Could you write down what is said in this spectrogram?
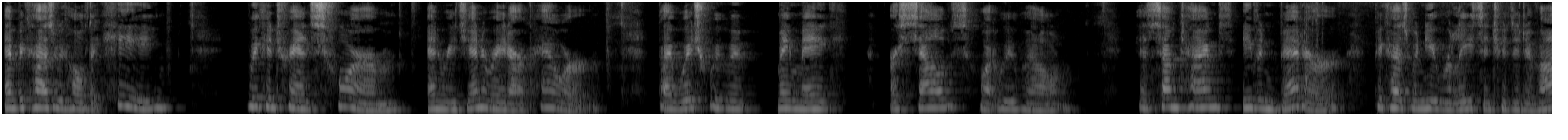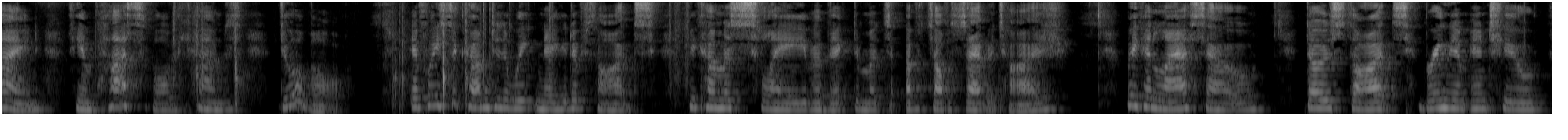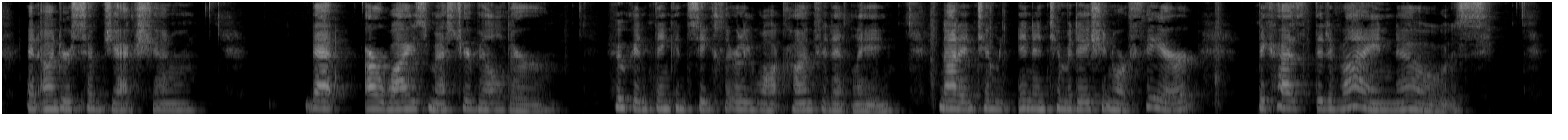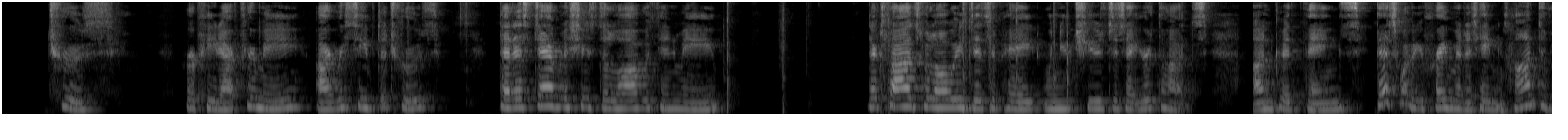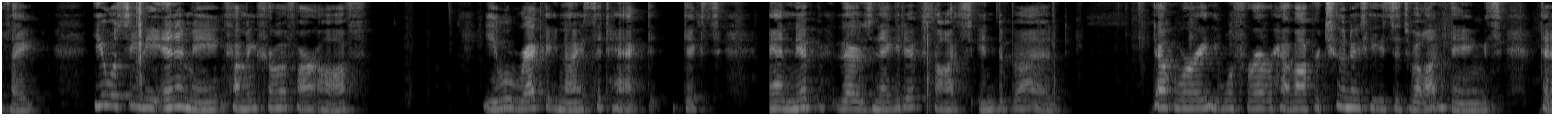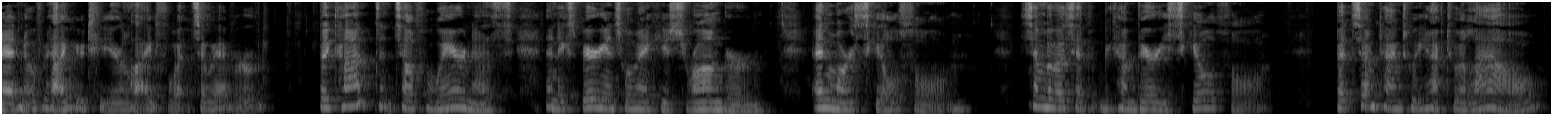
And because we hold a key, we can transform and regenerate our power by which we may make ourselves what we will. And sometimes even better, because when you release into the divine, the impossible becomes doable. If we succumb to the weak negative thoughts, become a slave, a victim of self sabotage, we can lasso those thoughts, bring them into and under subjection. That our wise master builder, who can think and see clearly, walk confidently, not in intimidation or fear, because the divine knows truth Repeat after me. I receive the truth that establishes the law within me. The clouds will always dissipate when you choose to set your thoughts on good things. That's why we pray, meditate, and contemplate. You will see the enemy coming from afar off. You will recognize the tactics and nip those negative thoughts in the bud. Don't worry, you will forever have opportunities to dwell on things that add no value to your life whatsoever. But constant self awareness and experience will make you stronger and more skillful. Some of us have become very skillful, but sometimes we have to allow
